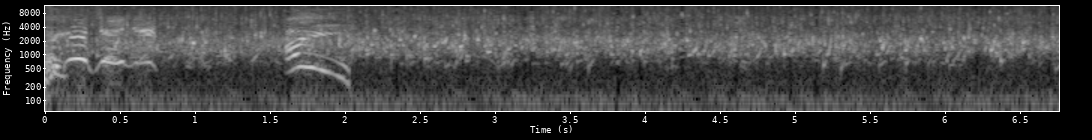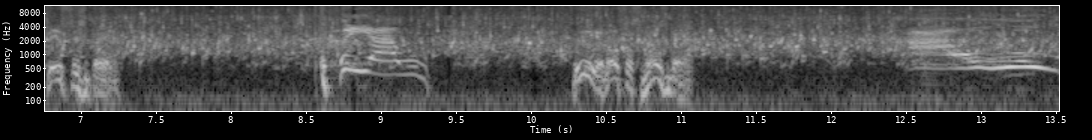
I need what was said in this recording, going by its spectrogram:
Are you taking it? Aye! This is bad. Yow! Ooh, it also smells bad. Ow!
